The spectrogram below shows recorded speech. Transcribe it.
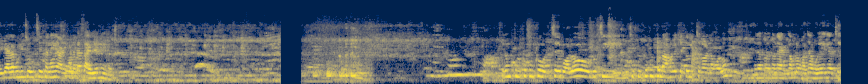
এই বেলাগুলি চলছে এখানে, আর এখানে সাইলেন্ট হয়ে গেছে। হচ্ছে বলো, লুচি লুচি ফুলকো ফুলকো না হলে খেতেও ইচ্ছে করে না বলো। এরকম এখানে এক গামলা ভাজা হয়ে গেছে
